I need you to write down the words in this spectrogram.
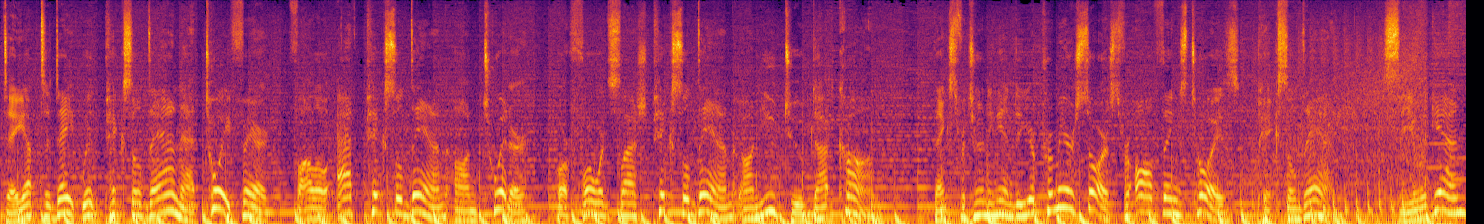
Stay up to date with Pixel Dan at Toy Fair. Follow at Pixel Dan on Twitter or forward slash Pixel Dan on YouTube.com. Thanks for tuning in to your premier source for all things toys, Pixel Dan. See you again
